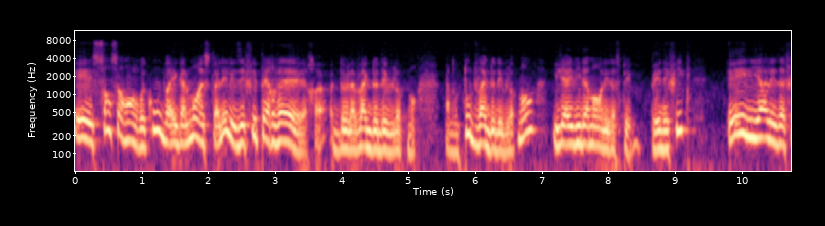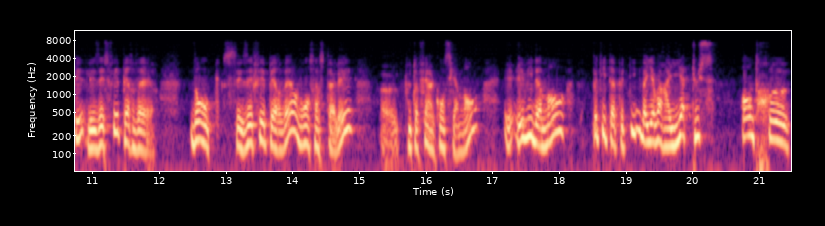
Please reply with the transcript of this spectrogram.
et, sans s'en rendre compte, va également installer les effets pervers de la vague de développement. Dans toute vague de développement, il y a évidemment les aspects bénéfiques et il y a les effets, les effets pervers. Donc, ces effets pervers vont s'installer euh, tout à fait inconsciemment et évidemment, petit à petit, il va y avoir un hiatus entre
